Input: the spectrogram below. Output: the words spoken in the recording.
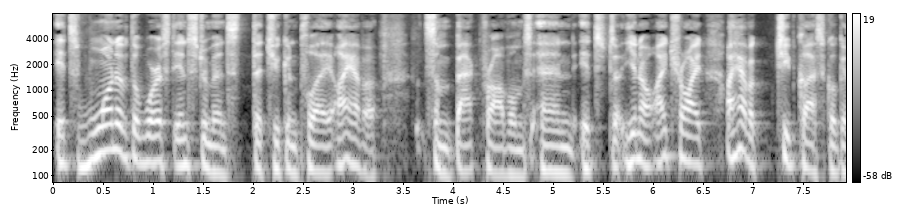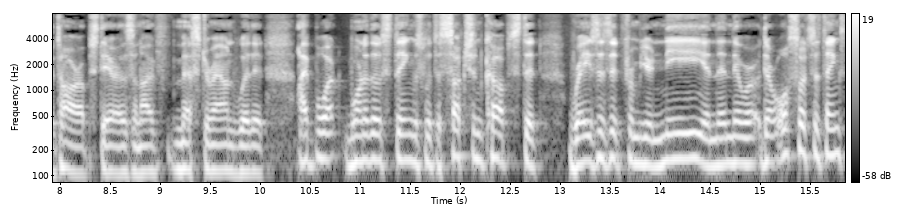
it's one of the worst instruments that you can play. I have a some back problems, and it's you know I tried. I have a cheap classical guitar upstairs, and I've messed around with it. I bought one of those things with the suction cups that raises it from your knee, and then there were there are all sorts of things.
